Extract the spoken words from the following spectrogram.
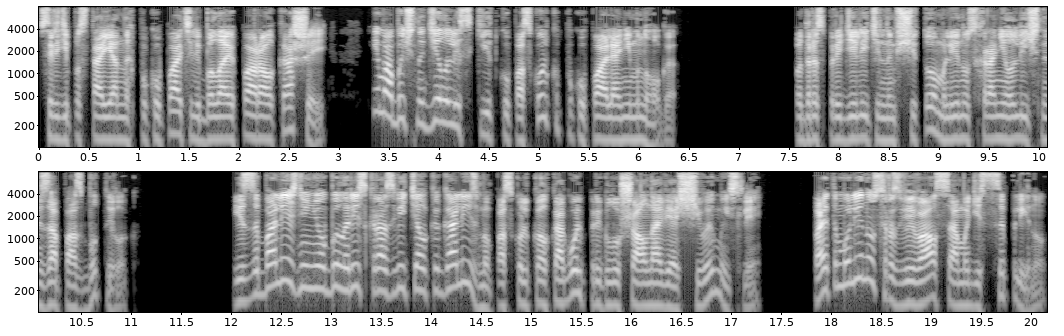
Среди постоянных покупателей была и пара алкашей. Им обычно делали скидку, поскольку покупали они много. Под распределительным щитом Линус хранил личный запас бутылок. Из-за болезни у него был риск развития алкоголизма, поскольку алкоголь приглушал навязчивые мысли. Поэтому Линус развивал самодисциплину.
